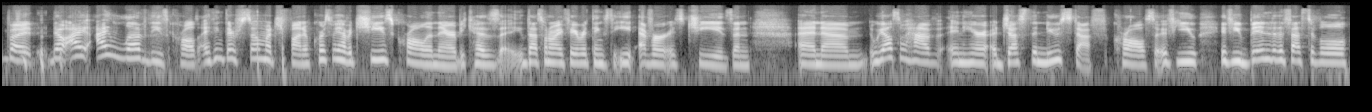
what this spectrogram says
but no, I, I love these crawls. I think they're so much fun. Of course, we have a cheese crawl in there because that's one of my favorite things to eat ever is cheese. And and um, we also have in here a just the new stuff crawl. So if you if you've been to the festival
